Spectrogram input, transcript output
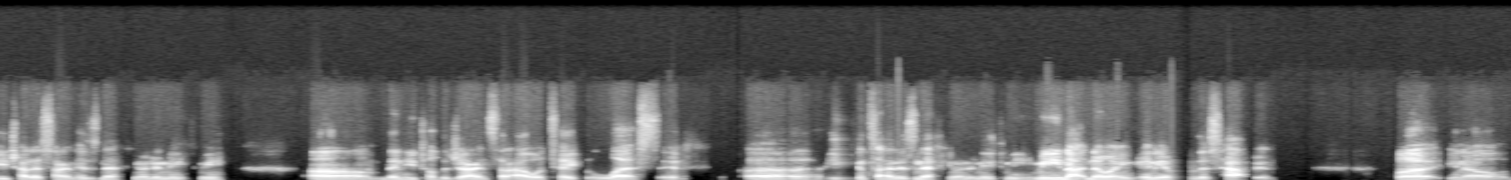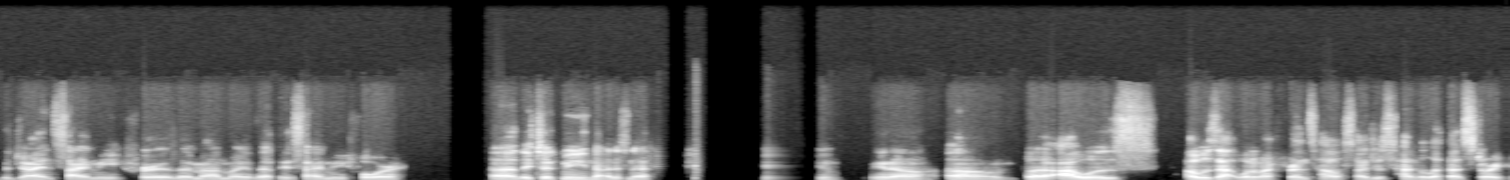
He tried to sign his nephew underneath me. Um, then he told the Giants that I would take less if uh, he can sign his nephew underneath me. Me not knowing any of this happened, but you know the Giants signed me for the amount of money that they signed me for. Uh, they took me, not his nephew, you know. Um, but I was I was at one of my friend's house. I just had to let that story.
